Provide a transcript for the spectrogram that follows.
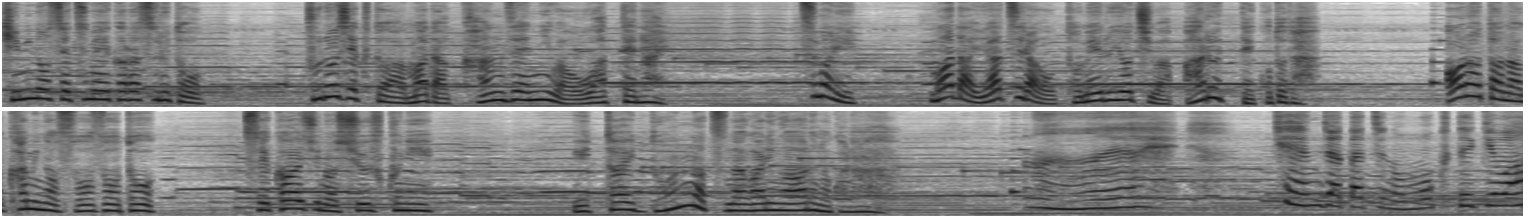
君の説明からするとプロジェクトはまだ完全には終わってない。つまりまだ奴らを止める余地はあるってことだ。新たな神の創造と世界樹の修復に一体どんなつながりがあるのかな？うん賢者たちの目的は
